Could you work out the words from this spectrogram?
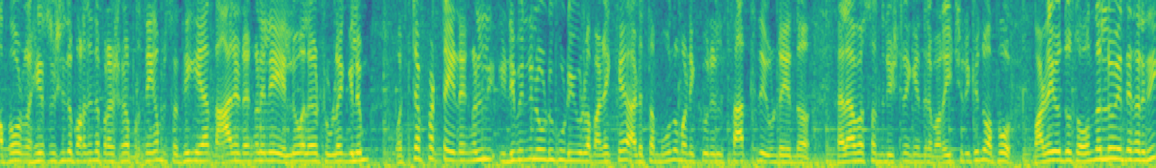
അപ്പോൾ റഹീസ് റഷീദ് പറഞ്ഞത് പ്രേക്ഷകർ പ്രത്യേകം ശ്രദ്ധിക്കുക. നാലിടങ്ങളിലെ യെല്ലോ അലേർട്ട് ഉള്ളെങ്കിലും ഒറ്റപ്പെട്ട ഇടങ്ങളിൽ ഇടിമിന്നലോടുകൂടിയുള്ള മഴയ്ക്ക് അടുത്ത മൂന്ന് മണിക്കൂറിൽ സാധ്യതയുണ്ട് എന്ന് കാലാവസ്ഥാ നിരീക്ഷണ കേന്ദ്രം അറിയിച്ചിരിക്കുന്നു. അപ്പോൾ മഴയൊന്ന് തോന്നല്ലോ എന്ന് കരുതി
